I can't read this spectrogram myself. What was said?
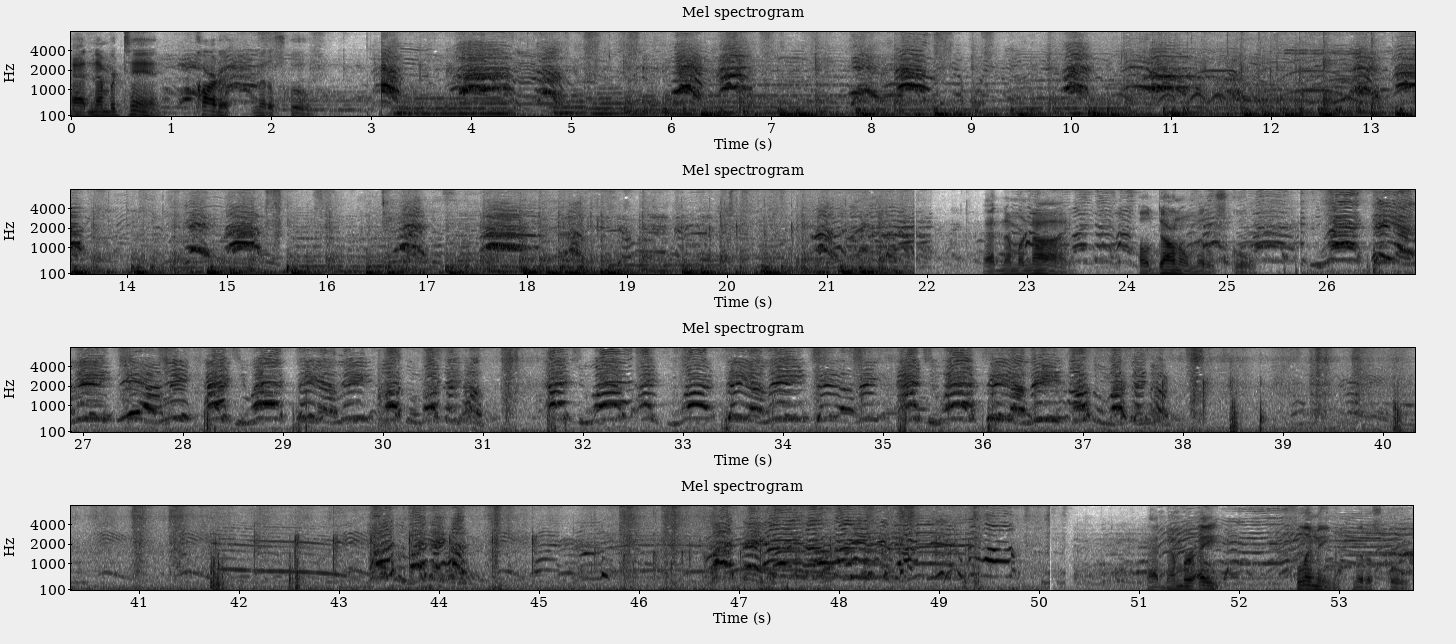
at number 10, Carter Middle School. At number 9, O'Donnell Middle School. eight, Fleming Middle School.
